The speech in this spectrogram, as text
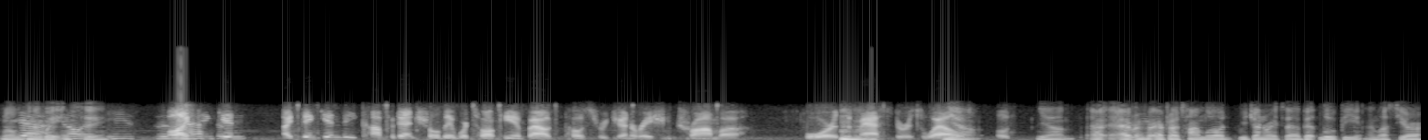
well, I'm yeah, gonna wait you know, and see. He's the Well, I think in I think in the confidential they were talking about post regeneration trauma for the Mhm. master as well. Yeah. So Yeah, uh, after, after a Time Lord regenerates, a bit loopy unless you're.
